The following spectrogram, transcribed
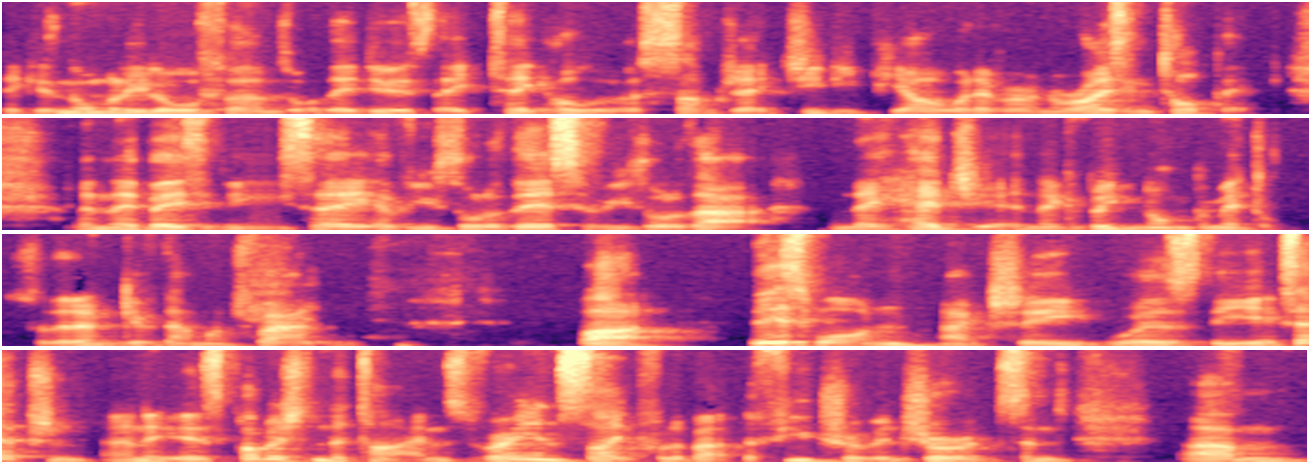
because normally law firms what they do is they take hold of a subject gdpr whatever an arising topic and they basically say have you thought of this? Have you thought of that? And they hedge it and they're completely non-committal so they don't give that much value but this one actually was the exception and it is published in the times very insightful about the future of insurance and um,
